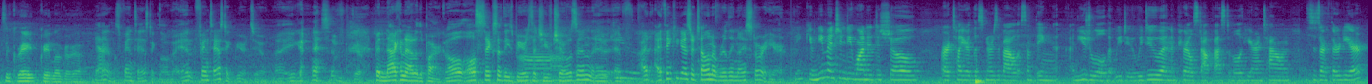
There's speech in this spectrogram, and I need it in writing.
it's a great, great logo. Yeah. Yeah, Yeah. it's a fantastic logo and fantastic beer too. Uh, you guys have been knocking it out of the park. All, all six of these beers that you've chosen, uh, have- I, I think you guys are telling a really nice story here. Thank you. And you mentioned you wanted to show or tell your listeners about something unusual that we do. We do an Imperial Stout Festival here in town. This is our third year,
